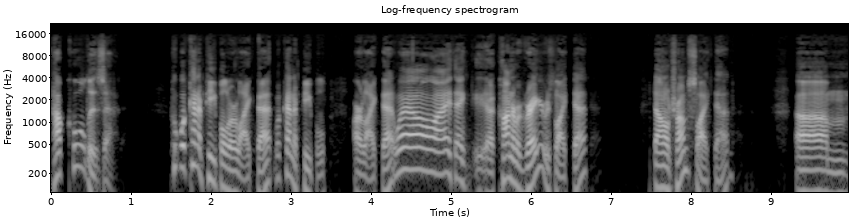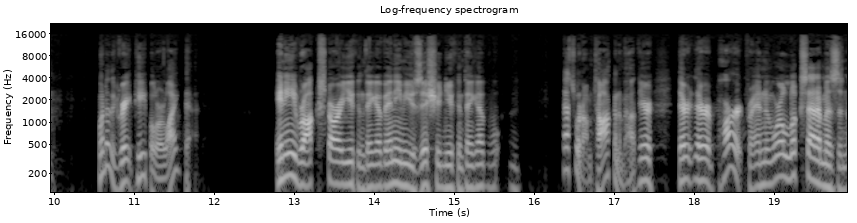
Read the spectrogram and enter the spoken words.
How cool is that? What kind of people are like that? What kind of people are like that? Well, I think uh, Conor McGregor is like that. Donald Trump's like that. Um, what other great people are like that? Any rock star you can think of, any musician you can think of, that's what I'm talking about. They're they're they're apart, and the world looks at them as an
